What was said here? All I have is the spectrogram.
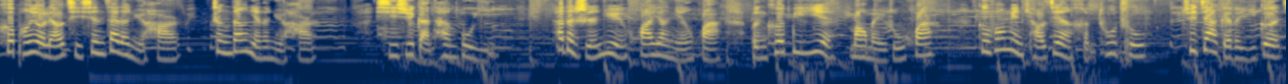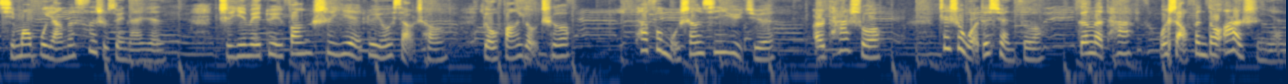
和朋友聊起现在的女孩，正当年的女孩，唏嘘感叹不已。她的侄女花样年华，本科毕业，貌美如花，各方面条件很突出。却嫁给了一个其貌不扬的四十岁男人，只因为对方事业略有小成，有房有车，他父母伤心欲绝，而他说：“这是我的选择，跟了他，我少奋斗二十年。”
